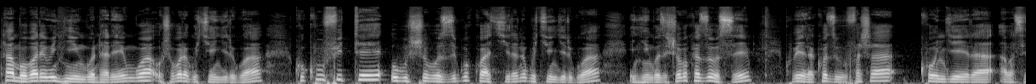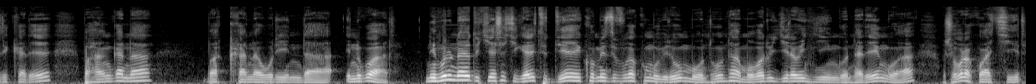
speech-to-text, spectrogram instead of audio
nta mubare w'inkingo ntarengwa ushobora gukingirwa kuko uba ufite ubushobozi bwo kwakira no gukingirwa inkingo zishoboka zose kubera ko ziwufasha kongera abasirikare bahangana bakanawurinda indwara. Ni inkuru na yo dukesha kigali today ikomeza ivuga ko umubiri w'umuntu nta mubare ugira w'inkingo ntarengwa ushobora kwakira.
